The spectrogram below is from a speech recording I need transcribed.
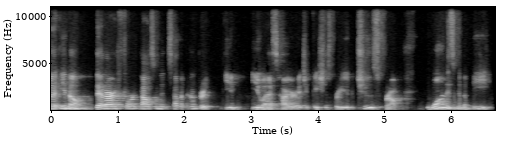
but, you know, there are 4,700 US higher educations for you to choose from. One is going to be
